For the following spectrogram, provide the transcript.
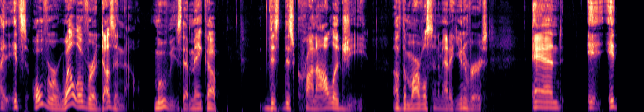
it's over well over a dozen now movies that make up this this chronology of the Marvel Cinematic Universe, and it, it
